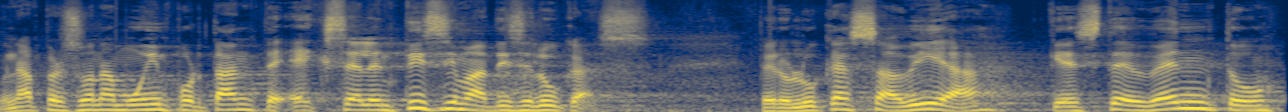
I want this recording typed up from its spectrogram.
Una persona muy importante, excelentísima, dice Lucas. Pero Lucas sabía que este evento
